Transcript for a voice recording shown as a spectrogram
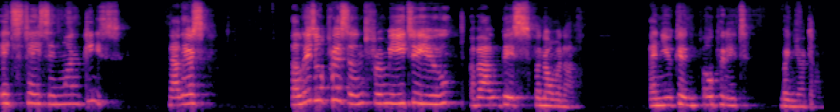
It stays in one piece. Now there's a little present from me to you about this phenomena. And you can open it when you're done.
